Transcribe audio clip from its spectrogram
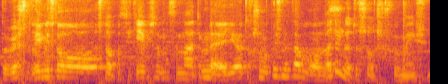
Το οποίο σου δίνει το... Στο αποθηκεύει σαν μαθηματικά. Ναι, για να το χρησιμοποιείς μετά μόνος. Πάτε λίγο το source information.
